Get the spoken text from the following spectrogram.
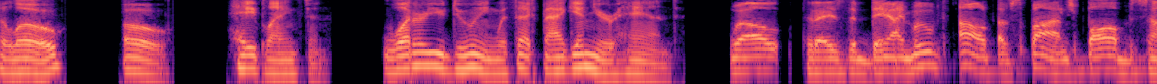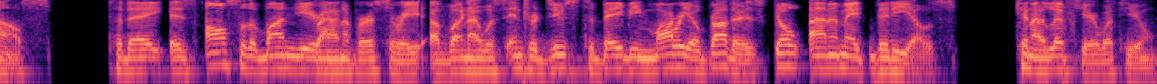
Hello? Oh. Hey Plankton. What are you doing with that bag in your hand? Well, today's the day I moved out of SpongeBob's house. Today is also the one-year anniversary of when I was introduced to Baby Mario Brothers GoAnimate videos. Can I live here with you?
